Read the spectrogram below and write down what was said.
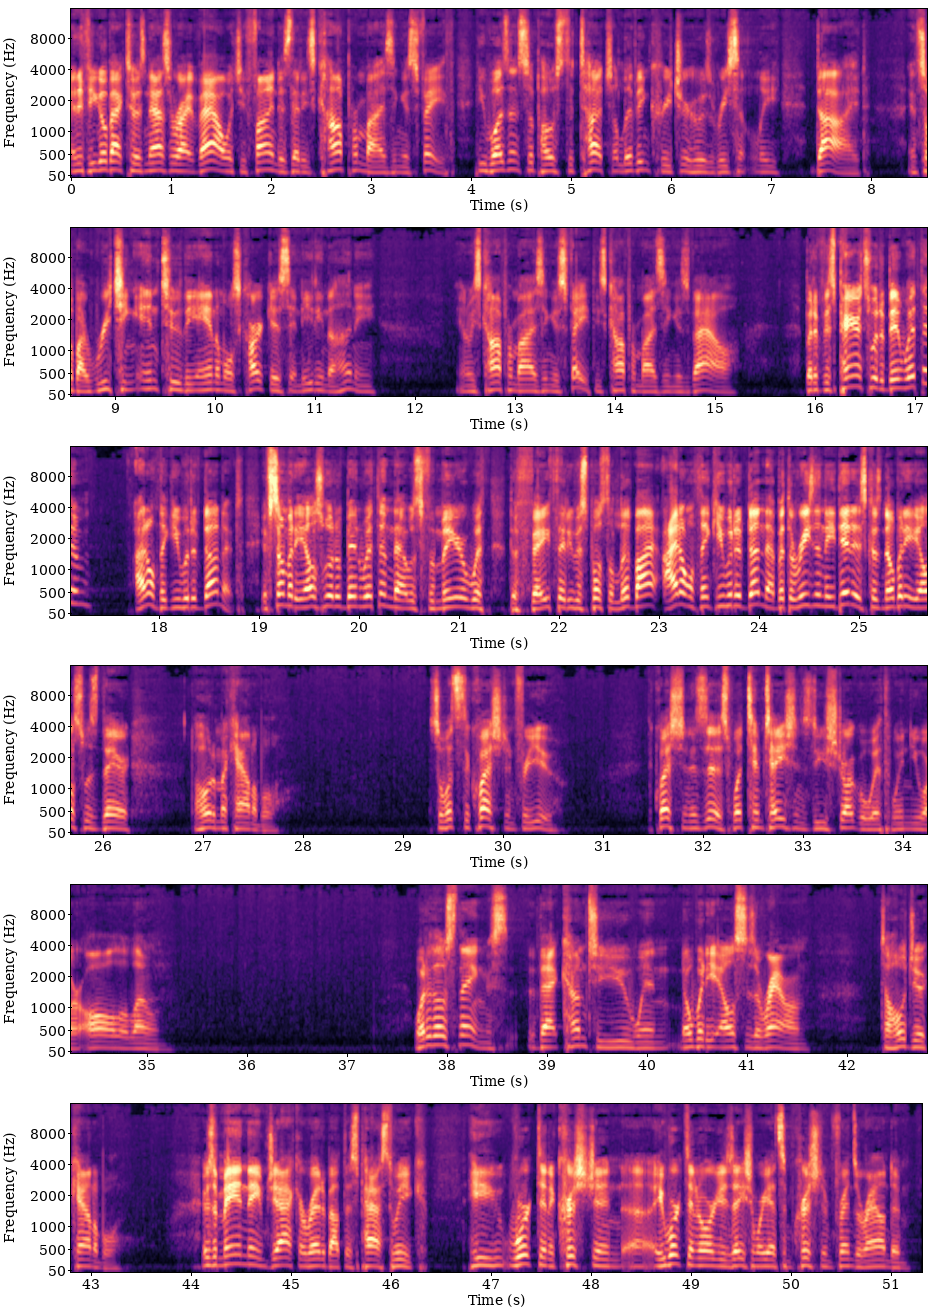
And if you go back to his Nazarite vow, what you find is that he's compromising his faith. He wasn't supposed to touch a living creature who has recently died. And so by reaching into the animal's carcass and eating the honey, you know, he's compromising his faith. He's compromising his vow. But if his parents would have been with him, I don't think he would have done it. If somebody else would have been with him that was familiar with the faith that he was supposed to live by, I don't think he would have done that. But the reason he did is because nobody else was there to hold him accountable. So, what's the question for you? The question is this What temptations do you struggle with when you are all alone? What are those things that come to you when nobody else is around to hold you accountable? There's a man named Jack I read about this past week. He worked in a Christian, uh, he worked in an organization where he had some Christian friends around him.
